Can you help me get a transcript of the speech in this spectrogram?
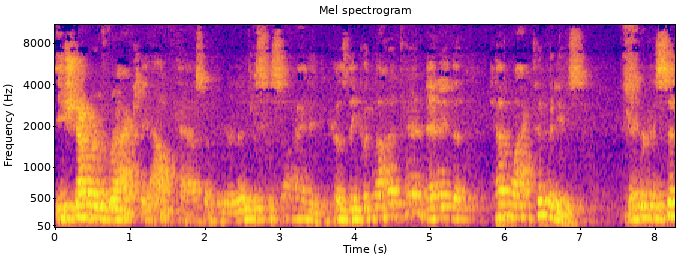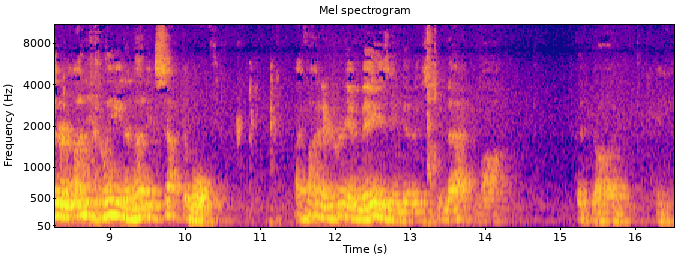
These shepherds were actually outcasts of the religious society because they could not attend any of the temple activities. They were considered unclean and unacceptable. I find it pretty amazing that it's to that lot that God came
